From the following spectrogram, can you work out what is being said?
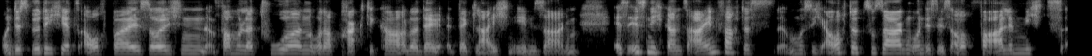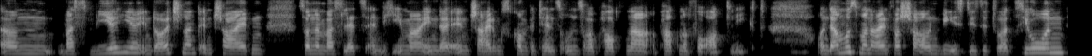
Und das würde ich jetzt auch bei solchen Formulaturen oder Praktika oder der, dergleichen eben sagen. Es ist nicht ganz einfach, das muss ich auch dazu sagen. Und es ist auch vor allem nichts, ähm, was wir hier in Deutschland entscheiden, sondern was letztendlich immer in der Entscheidungskompetenz unserer Partner, Partner vor Ort liegt. Und da muss man einfach schauen, wie ist die Situation.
